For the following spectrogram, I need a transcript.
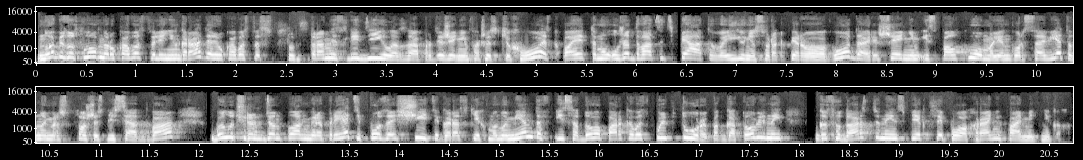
Но, безусловно, руководство Ленинграда, руководство страны следило за продвижением фашистских войск, поэтому уже 25 июня 1941 года решением исполкома Ленгорсовета номер 162 был учрежден план мероприятий по защите городских монументов и садово-парковой скульптуры, подготовленный Государственной инспекцией по охране памятников.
